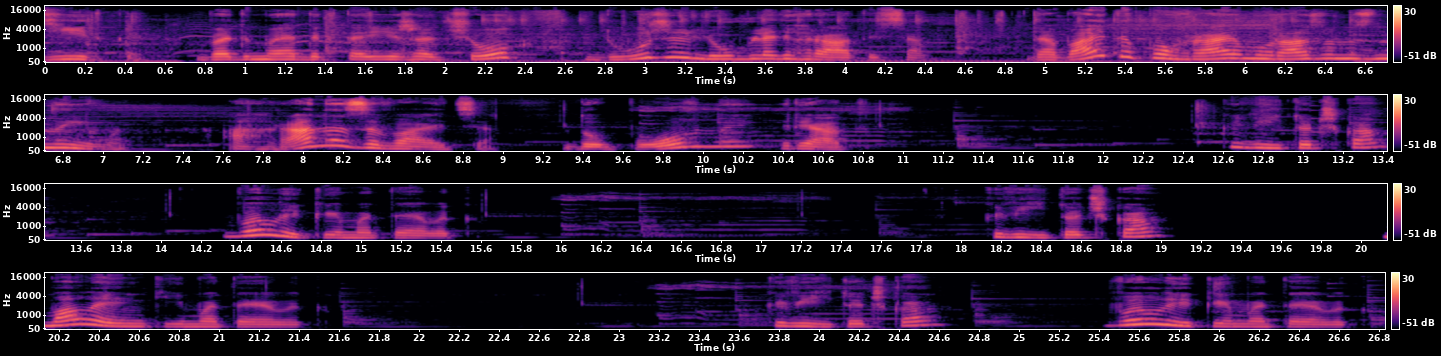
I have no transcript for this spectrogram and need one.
Дітки, ведмедик та їжачок дуже люблять гратися. Давайте пограємо разом з ними. А гра називається Доповний ряд. Квіточка. Великий метелик. Квіточка. Маленький метелик. Квіточка. Великий метелик.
